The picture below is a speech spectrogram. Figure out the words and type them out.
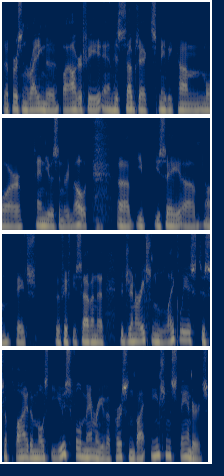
the person writing the biography and his subjects may become more tenuous and remote. Uh, you you say uh, on page 257 that the generation likeliest to supply the most useful memory of a person by ancient standards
